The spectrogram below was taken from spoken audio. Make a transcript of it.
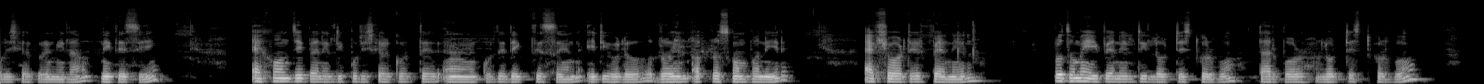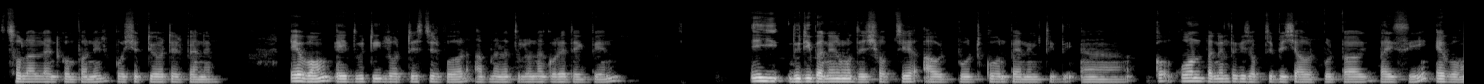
পরিষ্কার করে নিলাম, নিতেছি। এখন যে প্যানেলটি পরিষ্কার করতে করতে দেখতেছেন, এটি হলো রহিম আক্রস কোম্পানির একশো ওয়াটের প্যানেল প্রথমে এই প্যানেলটি লোড টেস্ট করব, তারপর লোড টেস্ট করব সোলার ল্যান্ড কোম্পানির পঁয়ষট্টি ওয়াটের প্যানেল এবং এই দুটি লোড টেস্টের পর আপনারা তুলনা করে দেখবেন এই দুটি প্যানেলের মধ্যে সবচেয়ে আউটপুট কোন প্যানেলটি কোন প্যানেল থেকে সবচেয়ে বেশি আউটপুট পাইছি এবং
